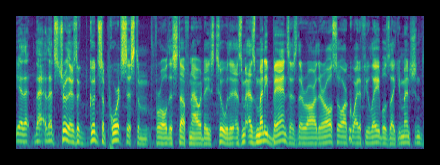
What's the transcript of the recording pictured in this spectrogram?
Yeah, that, that that's true. There's a good support system for all this stuff nowadays too. As as many bands as there are, there also are quite a few labels. Like you mentioned,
